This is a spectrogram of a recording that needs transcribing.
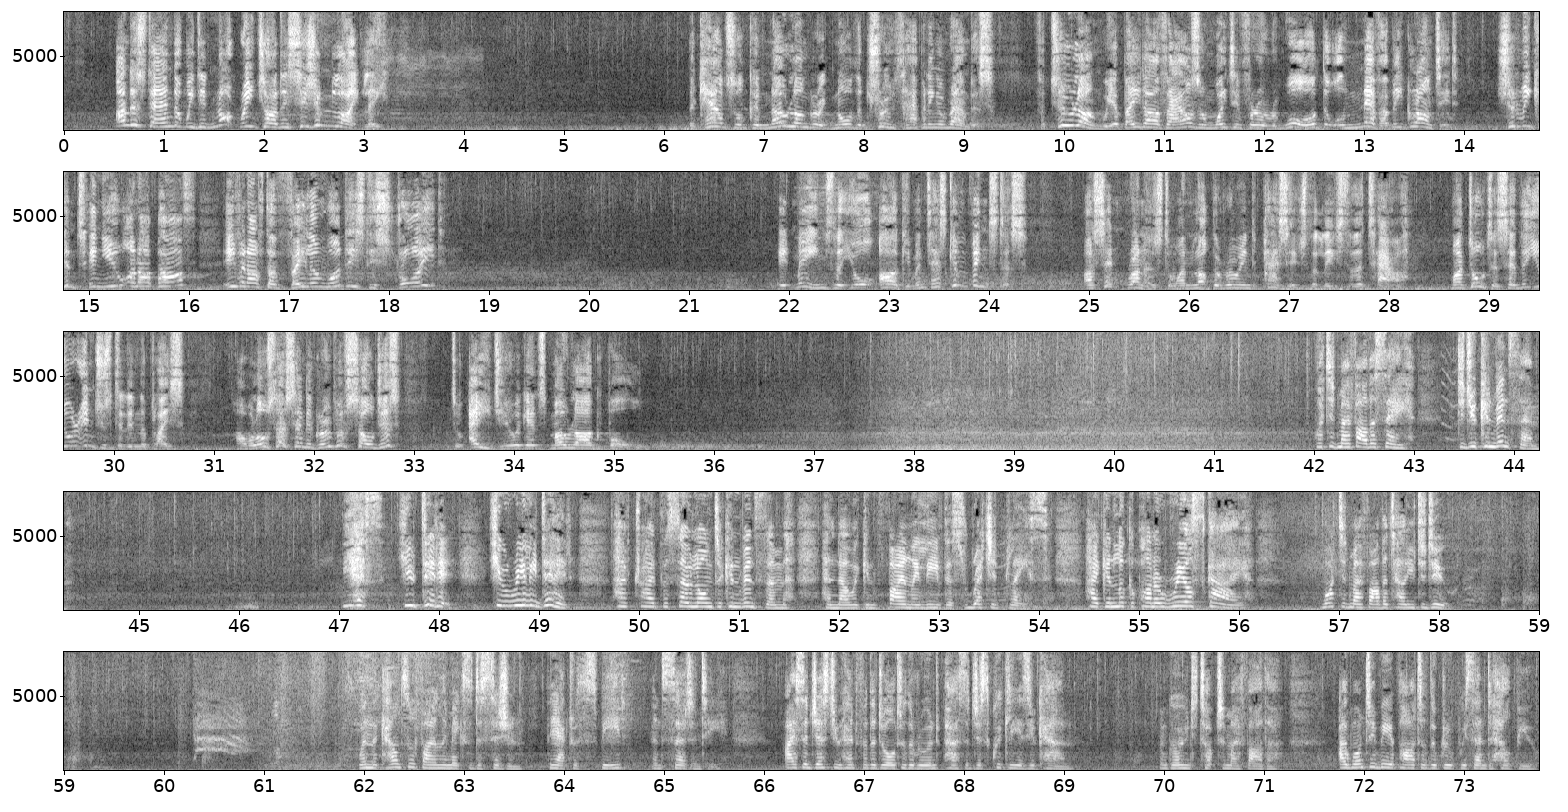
Understand that we did not reach our decision lightly. The Council can no longer ignore the truth happening around us. For too long we obeyed our vows and waited for a reward that will never be granted. Should we continue on our path, even after Valenwood is destroyed? It means that your argument has convinced us. I sent runners to unlock the ruined passage that leads to the tower. My daughter said that you are interested in the place. I will also send a group of soldiers to aid you against Molag Bal. What did my father say? Did you convince them? Yes, you did it! You really did it! I've tried for so long to convince them, and now we can finally leave this wretched place. I can look upon a real sky. What did my father tell you to do? When the Council finally makes a decision, they act with speed and certainty. I suggest you head for the door to the ruined passage as quickly as you can. I'm going to talk to my father. I want to be a part of the group we send to help you.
